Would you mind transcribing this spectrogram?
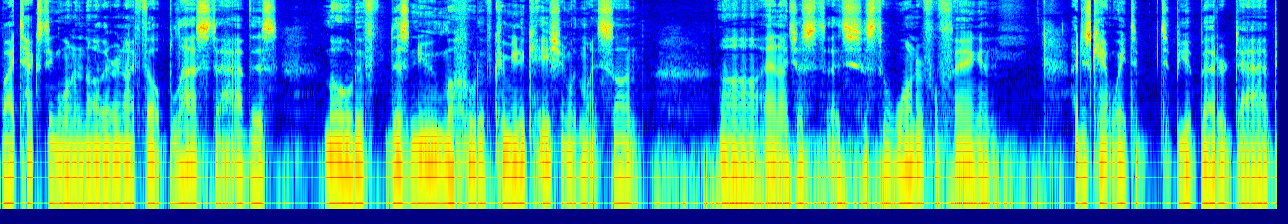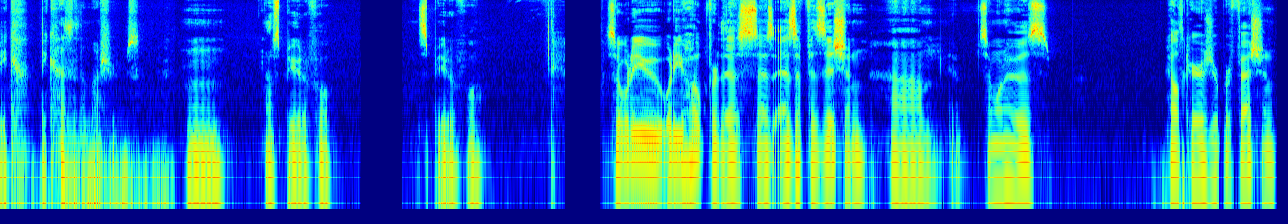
by texting one another, and I felt blessed to have this mode of this new mode of communication with my son. Uh, and I just, it's just a wonderful thing, and I just can't wait to, to be a better dad because, because of the mushrooms. Hmm. That's beautiful. That's beautiful. So, what do you what do you hope for this as as a physician, um, someone who is healthcare is your profession?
